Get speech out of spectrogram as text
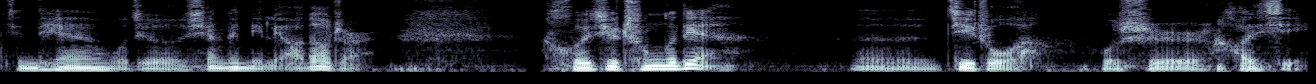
今天我就先跟你聊到这儿，回去充个电。呃，记住啊，我是欢喜。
